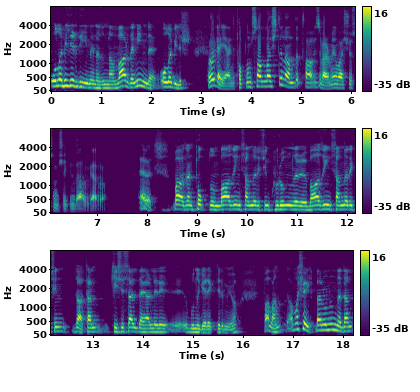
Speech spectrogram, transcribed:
olabilir diyeyim en azından. Var demeyeyim de olabilir. Öyle yani toplumsallaştığın anda taviz vermeye başlıyorsun bir şekilde abi galiba. Evet bazen toplum bazı insanlar için kurumları bazı insanlar için zaten kişisel değerleri e, bunu gerektirmiyor falan. Ama şey ben onun neden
